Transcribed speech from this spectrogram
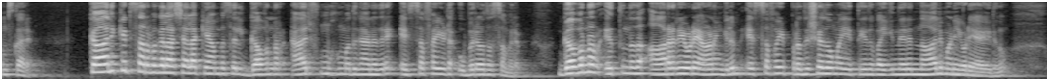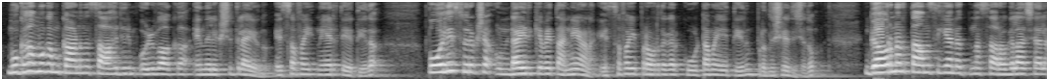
നമസ്കാരം. കാലിക്കറ്റ് സർവകലാശാല ക്യാമ്പസിൽ ഗവർണർ ആരിഫ് മുഹമ്മദ് ഖാനെതിരെ എസ് എഫ് ഐയുടെ ഉപരോധ സമരം. ഗവർണർ എത്തുന്നത് ആറരയോടെ ആണെങ്കിലും എസ് എഫ് ഐ പ്രതിഷേധവുമായി എത്തിയത് വൈകുന്നേരം നാല് മണിയോടെയായിരുന്നു. മുഖാമുഖം കാണുന്ന സാഹചര്യം ഒഴിവാക്കുക എന്ന ലക്ഷ്യത്തിലായിരുന്നു എസ് എഫ് ഐ നേരത്തെ എത്തിയത്. പോലീസ് സുരക്ഷ ഉണ്ടായിരിക്കവേ തന്നെയാണ് എസ് എഫ് ഐ പ്രവർത്തകർ കൂട്ടമായി എത്തിയതും പ്രതിഷേധിച്ചതും. ഗവർണർ താമസിക്കാനെത്തുന്ന സർവകലാശാല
